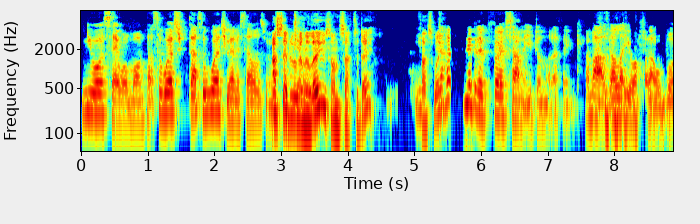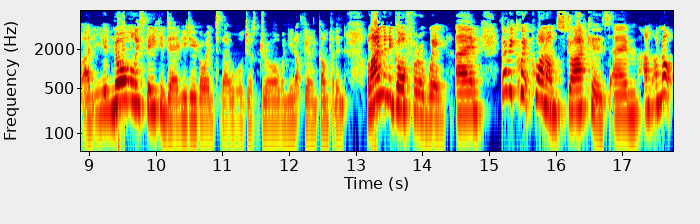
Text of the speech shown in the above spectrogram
You always say one-one. That's the worst. That's the worst you ever tell us. when I said we were going to lose on Saturday last week. Maybe the first time that you've done that. I think I might. I'll let you off for that one. But I, you, normally speaking, Dave, you do go into that. We'll just draw when you're not feeling confident. Well, I'm going to go for a win. Um, very quick one on strikers. Um, I'm, I'm not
